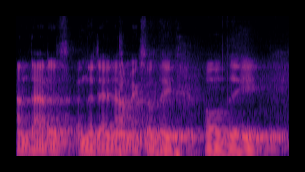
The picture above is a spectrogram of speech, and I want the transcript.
and that is and the dynamics of the of the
